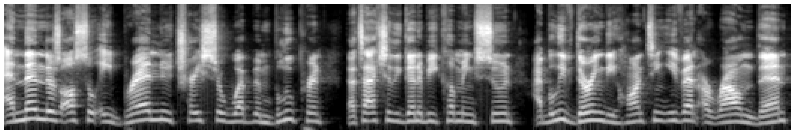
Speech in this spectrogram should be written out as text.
And then there's also a brand new Tracer weapon blueprint that's actually going to be coming soon. I believe during the Haunting event around then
